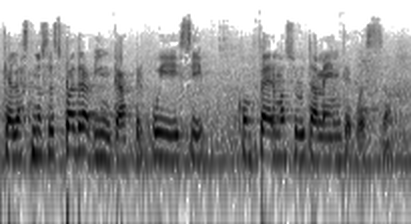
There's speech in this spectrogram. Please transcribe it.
che la nostra squadra vinca, per cui sì, confermo assolutamente questo.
